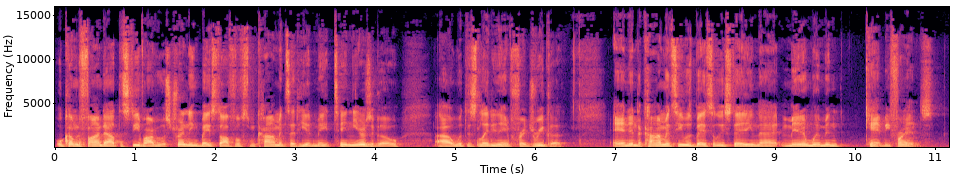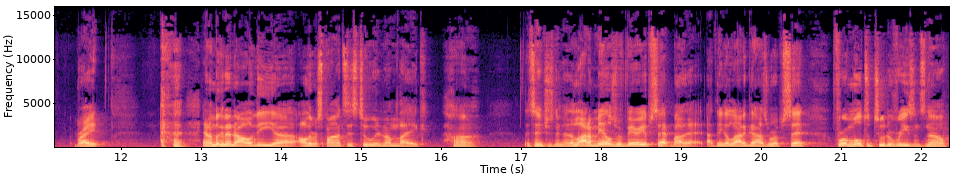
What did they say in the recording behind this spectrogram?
Well come to find out that steve harvey was trending based off of some comments that he had made 10 years ago uh, with this lady named frederica and in the comments, he was basically stating that men and women can't be friends, right? and I'm looking at all the uh, all the responses to it, and I'm like, huh, that's interesting. And a lot of males were very upset by that. I think a lot of guys were upset for a multitude of reasons. Now,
